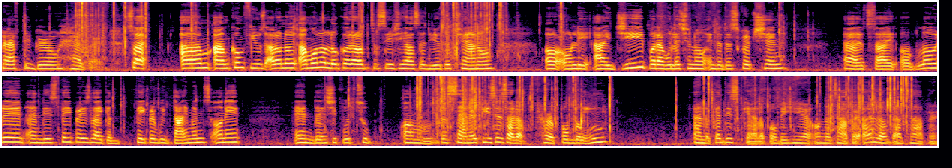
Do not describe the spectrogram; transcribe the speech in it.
Crafty Girl Heather. So I, um, I'm confused. I don't know. I'm going to look it up to see if she has a YouTube channel or only IG, but I will let you know in the description as I uploaded. And this paper is like a paper with diamonds on it. And then she put two, um, the center pieces are the purple bling. And look at this scallop over here on the topper. I love that topper.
